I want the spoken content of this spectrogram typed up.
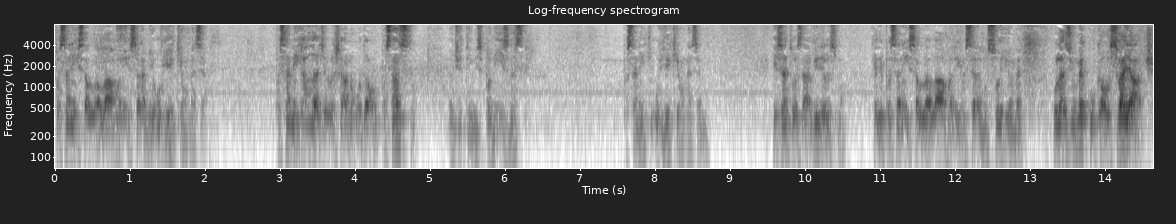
poslanik sallallahu alaihi sallam je uvijek je na zemlji. Poslanik Allah Đelšanu mu dao poslanstvo. Međutim, iz poniznosti, poslanik uvijek je na zemlji. I zato zna, vidjeli smo, kad je poslanik sallallahu alaihi sallam usvojio Meku, ulazi u Meku kao svajač,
